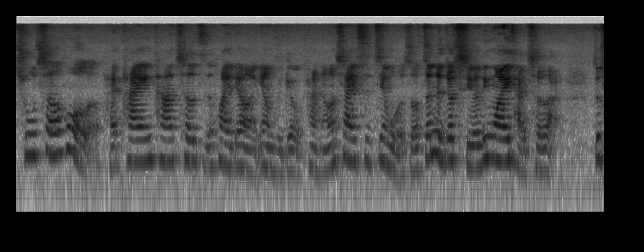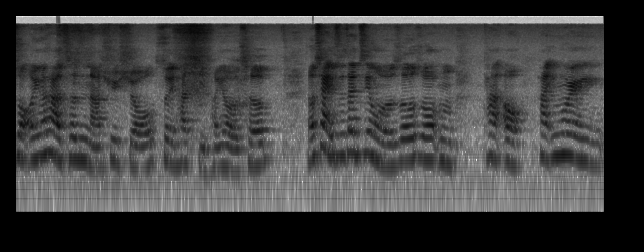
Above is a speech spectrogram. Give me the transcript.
出车祸了，还拍他车子坏掉的样子给我看，然后下一次见我的时候，真的就骑了另外一台车来，就说哦，因为他的车子拿去修，所以他骑朋友的车，然后下一次再见我的时候说，嗯，他哦，他因为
